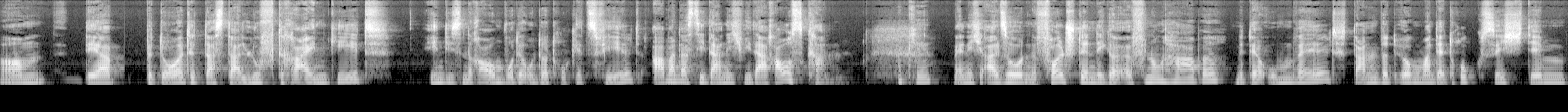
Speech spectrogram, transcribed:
Ähm, der bedeutet, dass da Luft reingeht in diesen Raum, wo der Unterdruck jetzt fehlt, aber Mhm. dass die da nicht wieder raus kann. Okay. Wenn ich also eine vollständige Öffnung habe mit der Umwelt, dann wird irgendwann der Druck sich dem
